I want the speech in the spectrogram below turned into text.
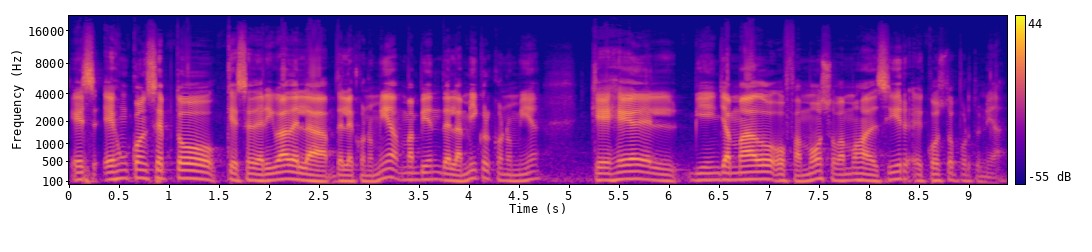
es, es, un concepto que se deriva de la, de la economía, más bien de la microeconomía, que es el bien llamado o famoso, vamos a decir, el costo-oportunidad.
